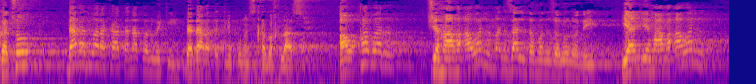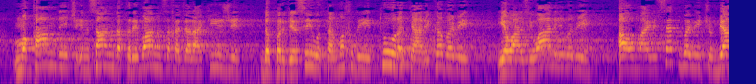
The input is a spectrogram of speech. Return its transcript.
که څوک دغه دوه رکاته نفل وکړي د دغه تکلیفونو څخه به خلاص وي او قبر چې هغه اول منزل د منزلونو دی یعنی هغه اول مقام دی چې انسان د قربانو څخه جلا کیږي د پردیسۍ ورته مخ دی توره تاریکه به وي یوازیوالی به وي او مایوسیت به وي چې بیا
